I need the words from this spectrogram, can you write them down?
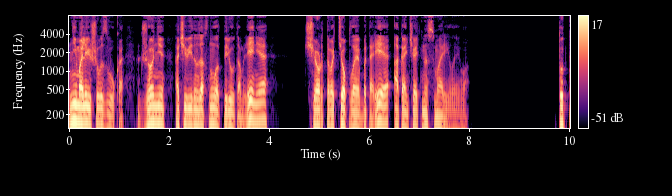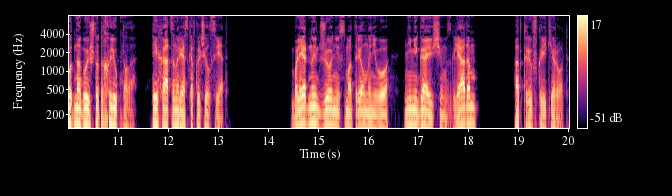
Ни малейшего звука. Джонни, очевидно, заснул от переутомления. Чертова теплая батарея окончательно сморила его. Тут под ногой что-то хлюпнуло, и Хадсон резко включил свет. Бледный Джонни смотрел на него немигающим взглядом, открыв в рот.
